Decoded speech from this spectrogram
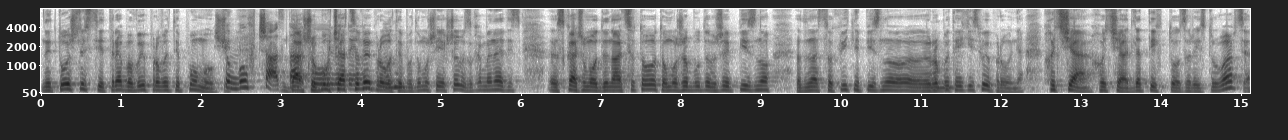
неточності, треба виправити помилки. Щоб був час, Да, так? щоб був час це людини. виправити, бо тому що якщо ви захаменетесь, е, скажімо, 11-го, то може буде вже пізно, 11 квітня пізно е, робити якісь виправлення. Хоча, хоча для тих, хто зареєструвався,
